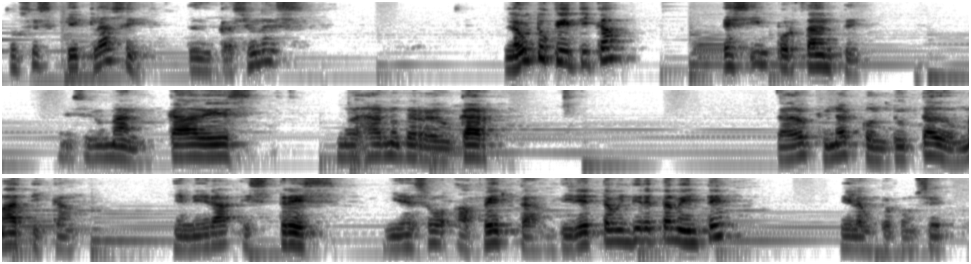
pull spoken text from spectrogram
Entonces, ¿qué clase? de educaciones. La autocrítica es importante en el ser humano, cada vez no dejarnos de reeducar, dado que una conducta dogmática genera estrés y eso afecta directa o indirectamente el autoconcepto.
